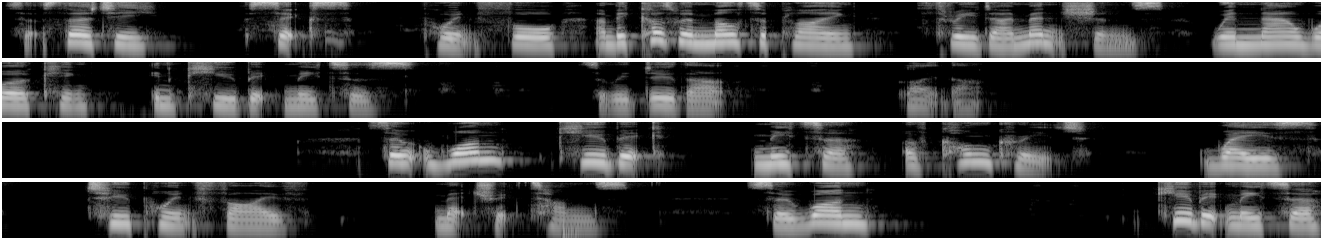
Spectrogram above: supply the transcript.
So that's 36.4 and because we're multiplying three dimensions we're now working in cubic metres. So we do that like that. So one cubic metre of concrete weighs 2.5 metric tonnes. So one cubic metre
